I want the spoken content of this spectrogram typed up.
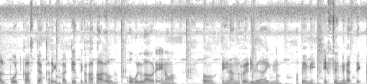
අල් පෝඩ්කාස්ටයක් කරගෙන කට්ටියත් එක කතා කවල ඔගුල්ලු ගාවට එනවා. එහෙනම් රෙඩි වෙලා ඉන්න අපේ මේ එෆම එකත් එක්ක.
